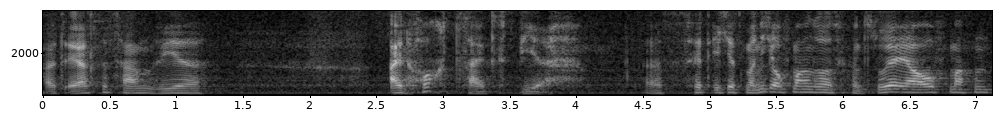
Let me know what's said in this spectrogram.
als erstes haben wir ein Hochzeitsbier. Das hätte ich jetzt mal nicht aufmachen sollen, das kannst du ja, ja aufmachen,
